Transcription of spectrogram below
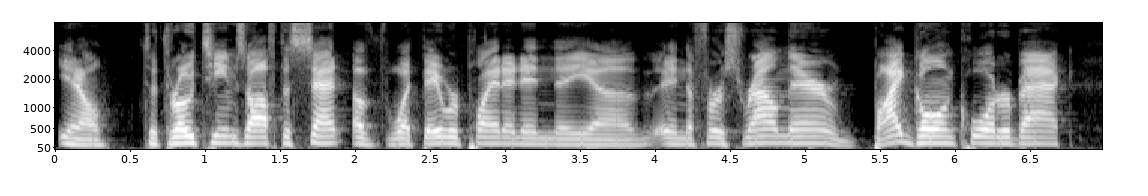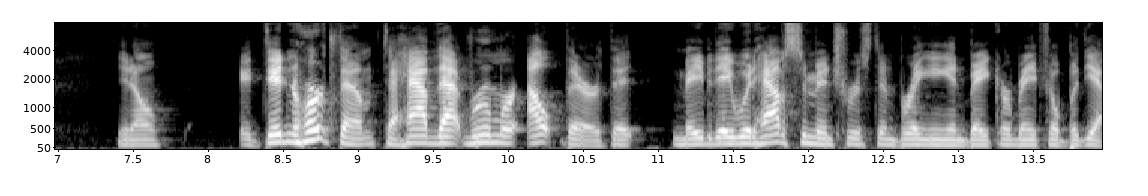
you know to throw teams off the scent of what they were planning in the uh, in the first round there by going quarterback. You know, it didn't hurt them to have that rumor out there that maybe they would have some interest in bringing in Baker Mayfield. But yeah,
